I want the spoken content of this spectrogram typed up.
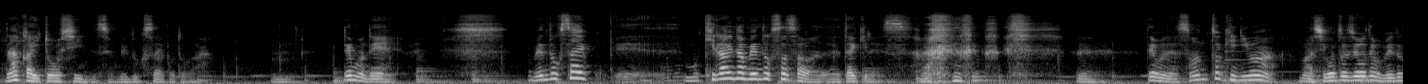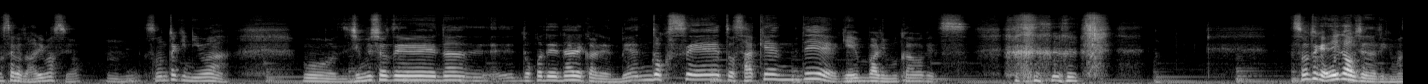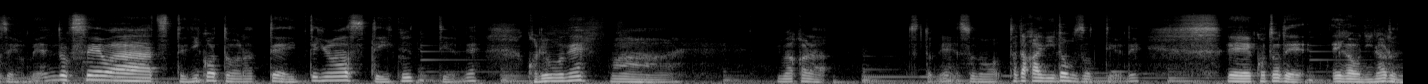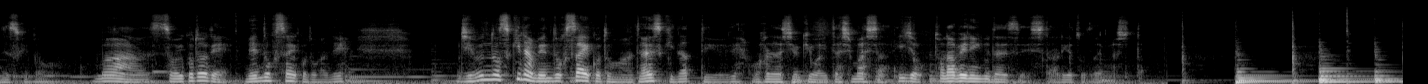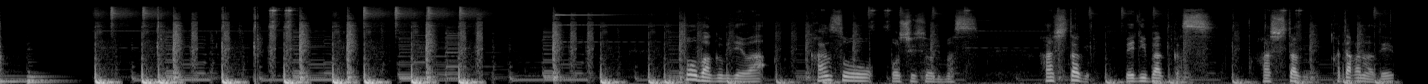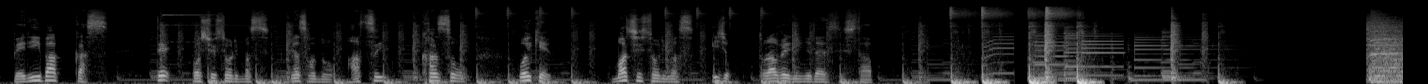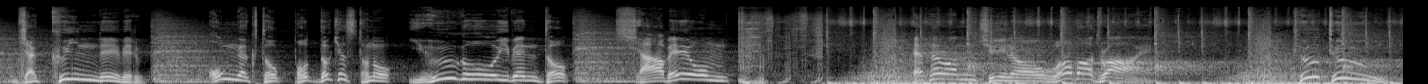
なんか愛おしいんですよ。めんどくさいことが。うん。でもね、めんどくさい、えー、もう嫌いなめんどくささは大嫌いです。うん、でもね、その時には、まあ仕事上でもめんどくさいことありますよ。うん。その時には、もう事務所でな、どこで誰かでめんどくせえと叫んで現場に向かうわけです。その時は笑顔じゃないといけませんよ。めんどくせえわっつってニコッと笑って行ってきますって行くっていうね。これもね、まあ、今からちょっとね、その戦いに挑むぞっていうね、えー、ことで笑顔になるんですけど、まあ、そういうことでめんどくさいことがね、自分の好きなめんどくさいことが大好きだっていうね、お話を今日はいたしました。以上、トラベリングダイスでした。ありがとうございました。当番組では感想を募集しております。ハッシュタグベリーバッカス、ハッシュタグカタカナでベリーバッカスで募集しております。皆さんの熱い感想、ご意見お待ちしております。以上、トラベリングダイスでした。ジャックインレーベル音楽とポッドキャストの融合イベント「シャベオン」ペペロンチーノウォーバードライトゥトゥ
